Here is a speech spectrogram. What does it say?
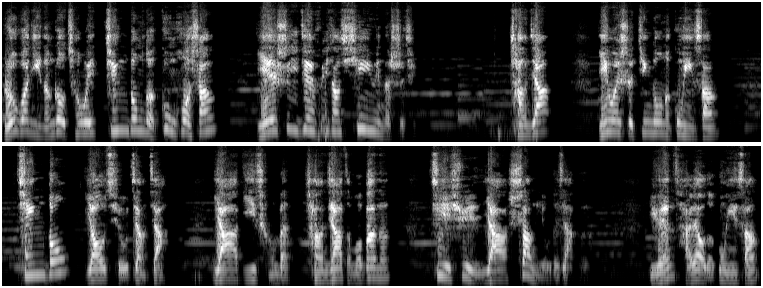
如果你能够成为京东的供货商，也是一件非常幸运的事情。厂家因为是京东的供应商，京东要求降价。压低成本，厂家怎么办呢？继续压上游的价格。原材料的供应商，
